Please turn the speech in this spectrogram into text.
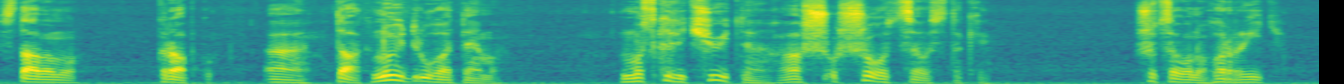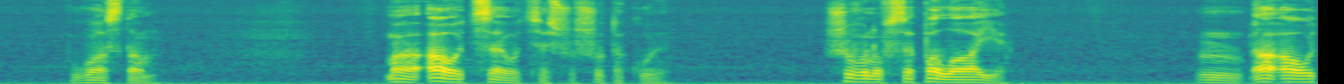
ставимо крапку. А, так, ну і друга тема. Москалі, чуєте, а що- це ось таке? Що це воно горить у вас там? А, а оце, оце, що, таке? Що воно все палає? А, а, от-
